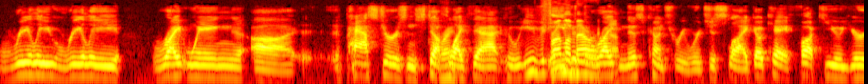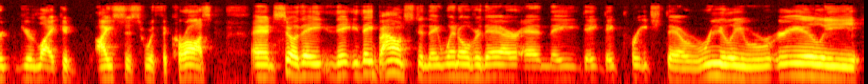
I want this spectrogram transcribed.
really, really right wing uh, pastors and stuff Right. like that. Who even From even the right in this country were just like, okay, fuck you, you're you're like an ISIS with the cross. And so they, they, they bounced and they went over there and they, they, they preached their really, really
